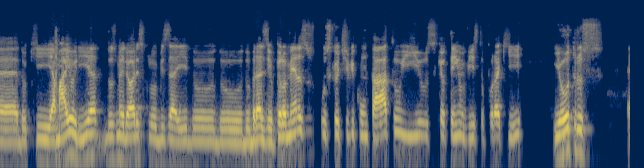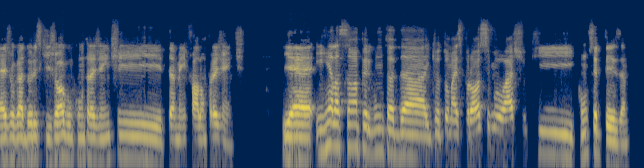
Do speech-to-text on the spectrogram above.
é, do que a maioria dos melhores clubes aí do, do, do, Brasil. Pelo menos os que eu tive contato e os que eu tenho visto por aqui. E outros é, jogadores que jogam contra a gente também falam pra gente. E é, em relação à pergunta da que eu estou mais próximo, eu acho que com certeza.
